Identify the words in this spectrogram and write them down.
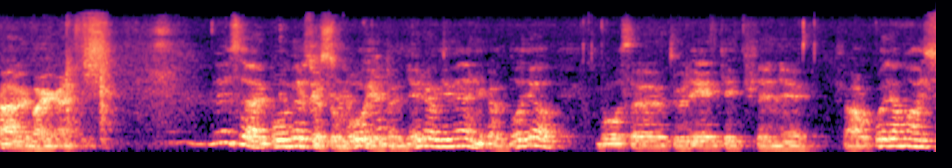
karui baigėsi. Visai buvo visokių, buvo ir tas geriau gyveni, kas blogiau. Buvo turėjai kiekvieni savo koliamas,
